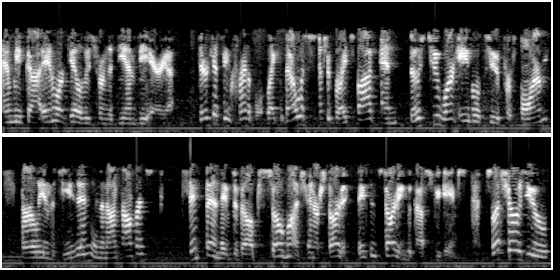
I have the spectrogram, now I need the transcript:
And we've got Anwar Gill, who's from the DMV area. They're just incredible. Like that was such a bright spot, and those two weren't able to perform early in the season in the non-conference. Since then, they've developed so much and are starting. They've been starting the past few games, so that shows you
